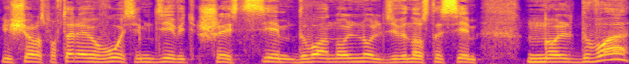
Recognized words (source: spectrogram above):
Еще раз повторяю, 8 9 6 7 2 0 0 97 02.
